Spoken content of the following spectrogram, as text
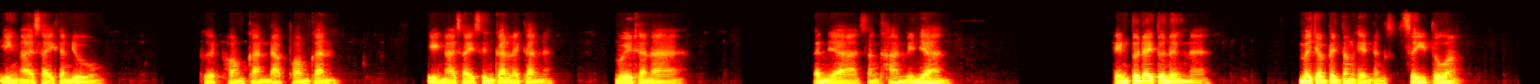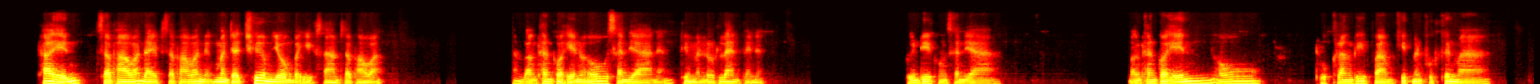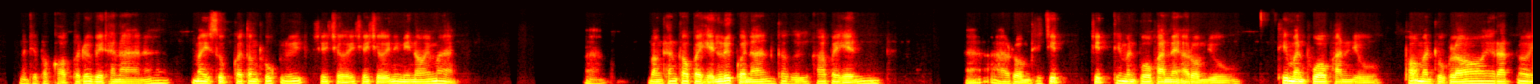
อิงอาศัยกันอยู่ เกิดพร้อมกัน ดับพร้อมกัน อิงอาศัยซึ่งกันและกันนะเวทนา สัญญาสังขารวิญญาณ เห็นตัวใดตัวหนึ่งนะ ไม่จำเป็นต้องเห็นทั้งสี่ตัว ถ้าเห็นสภาวะใดสภาวะหนึ่ง มันจะเชื่อมโยงไปอีกสามสภาวะ บางท่านก็เห็นว่าโอ้สัญญาเนี่ยที่มันลดแล่นไปเนี่ยพื้นที่ของสัญญา บางท่านก็เห็น โอ้ทุกครั้งที่ความคิดมันผุดขึ้นมา มันจะประกอบไปด้วยเวทนานะ ไม่สุขก็ต้องทุกข์หรือเฉยเฉยเฉยเฉยนี่มีน้อยมากบางท่านเข้าไปเห็นลึกกว่านั้นก็คือเข้าไปเห็นอารมณ์ที่จิตจิตที่มันพัวพันในอารมณ์อยู่ ที่มันพัวพันอยู่ เพราะมันถูกร้อยรัดด้วย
